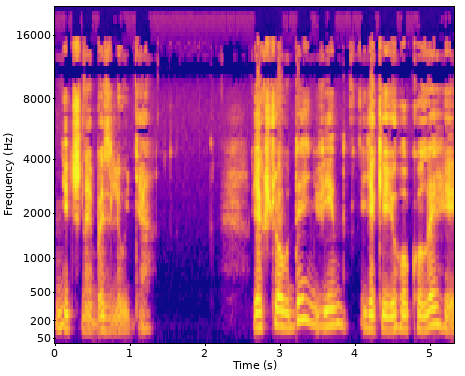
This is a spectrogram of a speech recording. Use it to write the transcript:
нічне безлюддя. Якщо вдень він, як і його колеги,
